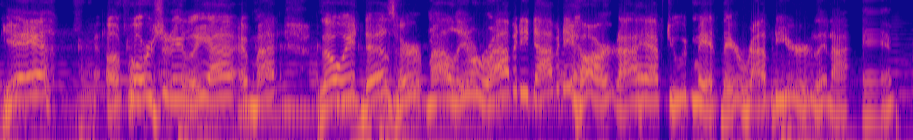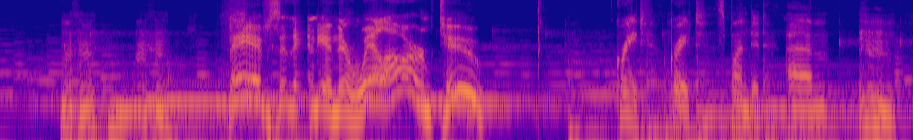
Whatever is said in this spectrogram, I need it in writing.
yeah. Unfortunately, I my though it does hurt my little robbity dobbity heart, I have to admit they're robbitier than I am. Mm-hmm. Mm-hmm. They have and they're well armed too. Great. Great. Splendid. Um.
